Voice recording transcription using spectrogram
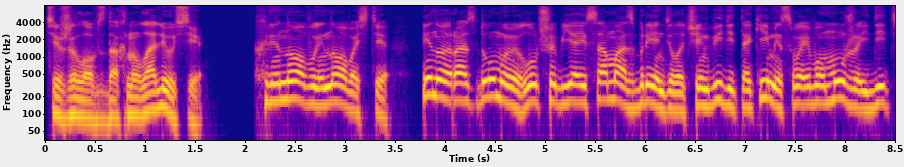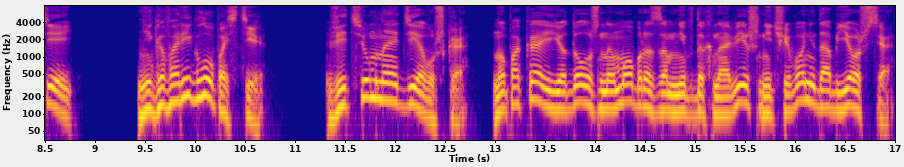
Тяжело вздохнула Люси. Хреновые новости. Иной раз думаю, лучше б я и сама сбрендила, чем видеть такими своего мужа и детей. Не говори глупости. Ведь умная девушка, но пока ее должным образом не вдохновишь, ничего не добьешься.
